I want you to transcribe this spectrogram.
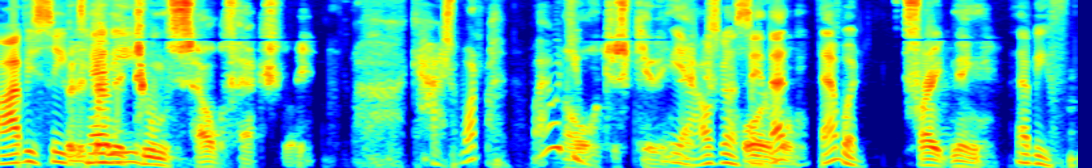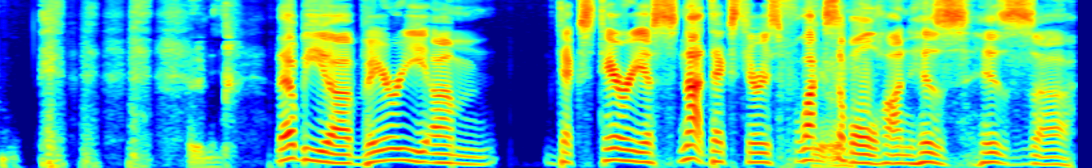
Obviously, have done it to himself, actually. Gosh, what? Why would you? Oh, just kidding. yeah, I was going to say that. That would Frightening. that'd be that'd be uh, very um dexterous, not dexterous, flexible on his his uh,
